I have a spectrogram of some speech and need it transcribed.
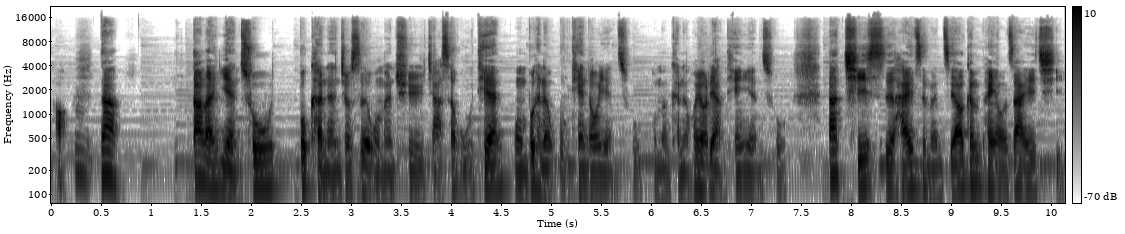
好，嗯，那当然演出不可能就是我们去假设五天，我们不可能五天都演出，我们可能会有两天演出。那其实孩子们只要跟朋友在一起，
